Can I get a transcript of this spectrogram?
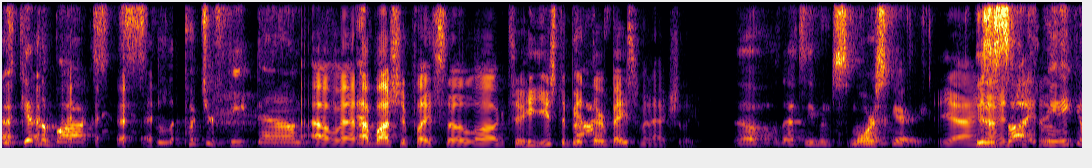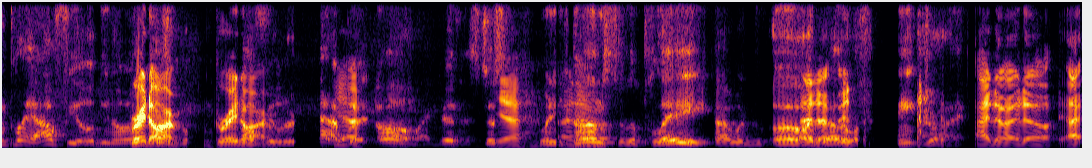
just get in the box, put your feet down. Oh man, I've watched him play so long too. He used to be a third baseman, actually. Oh, that's even more scary. Yeah, I He's know. a solid. I mean, he can play outfield. You know, Great arm, great arm. outfielder. Yeah, Yeah. but oh my goodness, just Yeah, when he I know. comes to the plate, I would. Oh, I I'd know, rather paint dry. I know, I know. I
